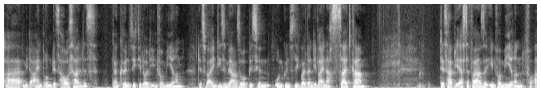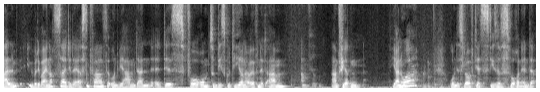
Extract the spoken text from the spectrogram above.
äh, mit der Einbringung des Haushaltes. Dann können sich die Leute informieren. Das war in diesem Jahr so ein bisschen ungünstig, weil dann die Weihnachtszeit kam. Deshalb die erste Phase informieren, vor allem über die Weihnachtszeit in der ersten Phase. Und wir haben dann äh, das Forum zum Diskutieren eröffnet am, am, 4. am 4. Januar. Und es läuft jetzt dieses Wochenende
